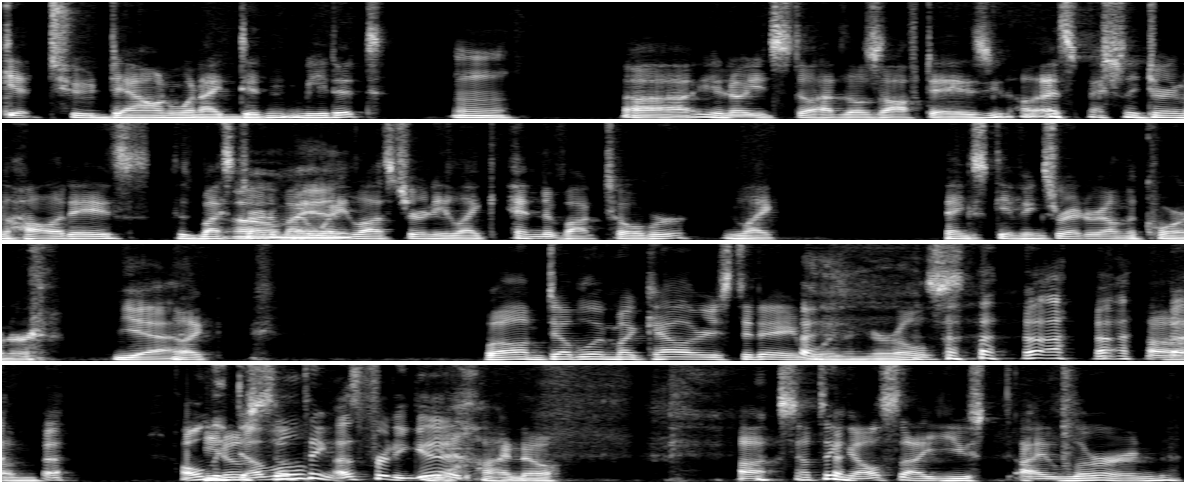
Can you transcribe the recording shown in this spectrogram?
get too down when i didn't meet it Mm. uh, you know, you'd still have those off days, you know, especially during the holidays. Because I started Oh, my weight loss journey like end of October, and like Thanksgiving's right around the corner. Yeah. like, well, I'm doubling my calories today, boys and girls. Um, Only you know, double? That's pretty good. yeah, I know. Uh, something else I used, I learned,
